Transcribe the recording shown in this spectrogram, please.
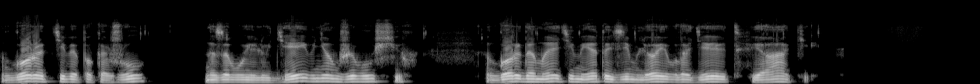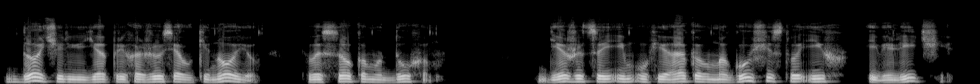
Город тебе покажу, назову и людей в нем живущих. Городом этим и этой землей владеют фиаки. Дочерью я прихожусь Алкиною, высокому духом. Держится им у фиаков могущество их и величие.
